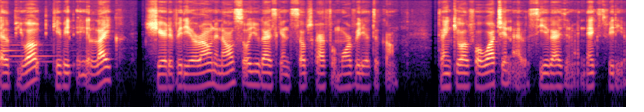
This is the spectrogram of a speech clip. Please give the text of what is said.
helped you out give it a like share the video around and also you guys can subscribe for more video to come. Thank you all for watching. I will see you guys in my next video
